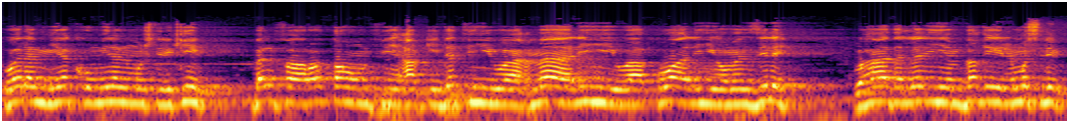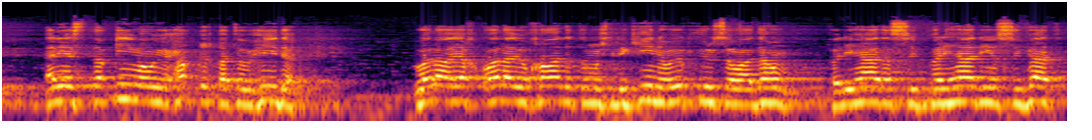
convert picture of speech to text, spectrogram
ولم يكن من المشركين بل فارقهم في عقيدته وأعماله وأقواله ومنزله وهذا الذي ينبغي للمسلم أن يستقيم ويحقق توحيده ولا ولا يخالط المشركين ويكثر سوادهم. فلهذا فلهذه الصفات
